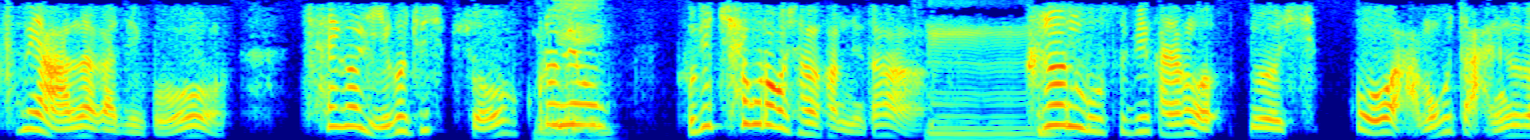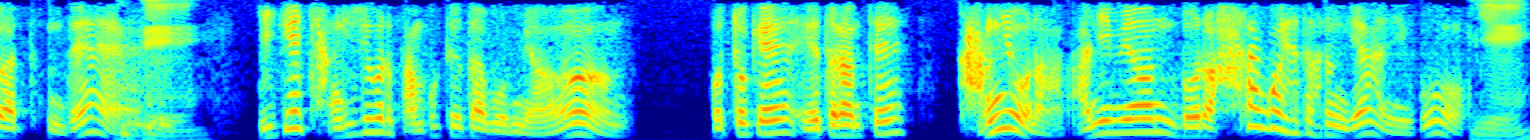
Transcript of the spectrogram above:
품에 안아가지고 책을 읽어주십시오. 그러면 예. 그게 최고라고 생각합니다. 음. 그런 모습이 가장 어, 쉽고 아무것도 아닌 것 같은데 네. 이게 장기적으로 반복되다 보면 어떻게 애들한테 강요나 아니면 뭐를 하라고 해서 하는 게 아니고 예.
